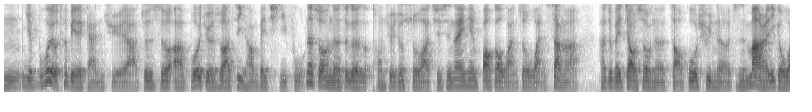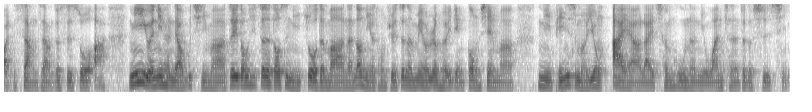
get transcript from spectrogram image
嗯，也不会有特别的感觉啦，就是说啊，不会觉得说啊自己好像被欺负。那时候呢，这个同学就说啊，其实那一天报告完之后，晚上啊。他就被教授呢找过去呢，就是骂了一个晚上，这样就是说啊，你以为你很了不起吗？这些东西真的都是你做的吗？难道你的同学真的没有任何一点贡献吗？你凭什么用爱啊来称呼呢？你完成了这个事情，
